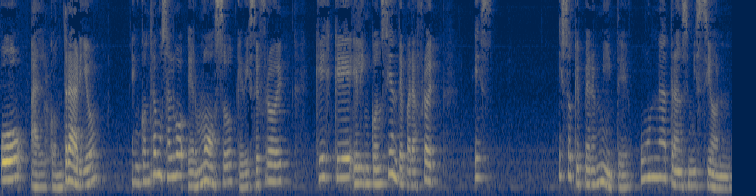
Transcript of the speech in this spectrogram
o al contrario, encontramos algo hermoso que dice Freud, que es que el inconsciente para Freud es eso que permite una transmisión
